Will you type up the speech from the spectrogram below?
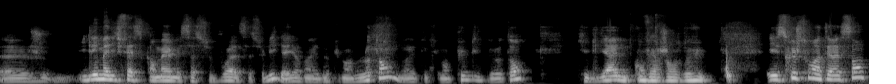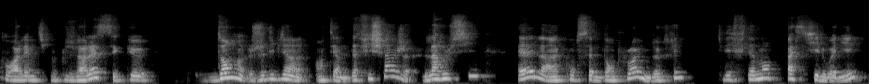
Euh, il est manifeste quand même, et ça se voit, ça se lit d'ailleurs dans les documents de l'OTAN, dans les documents publics de l'OTAN, qu'il y a une convergence de vues. Et ce que je trouve intéressant pour aller un petit peu plus vers l'Est, c'est que je dis bien en termes d'affichage, la Russie, elle, a un concept d'emploi, une doctrine qui n'est finalement pas si éloignée.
